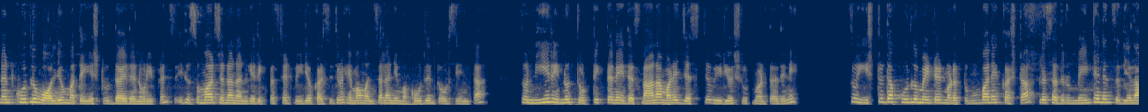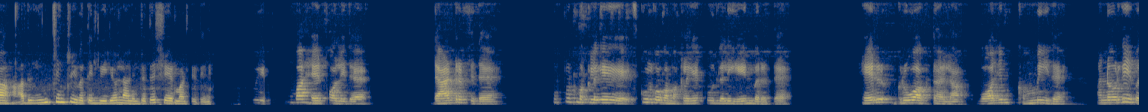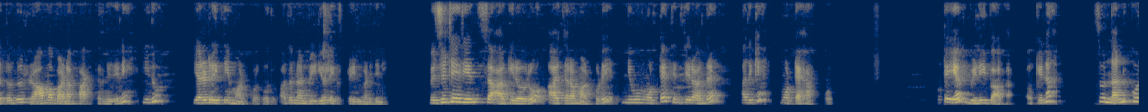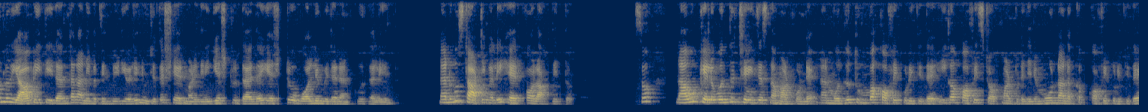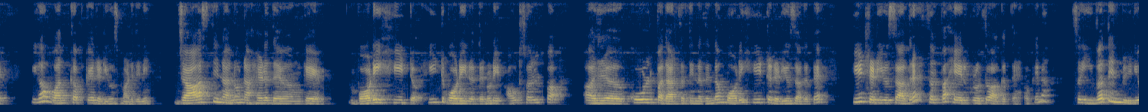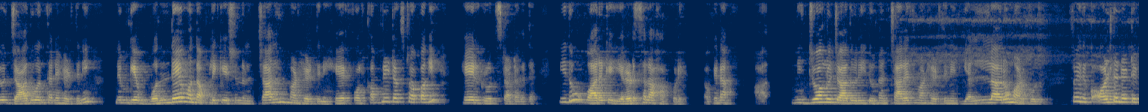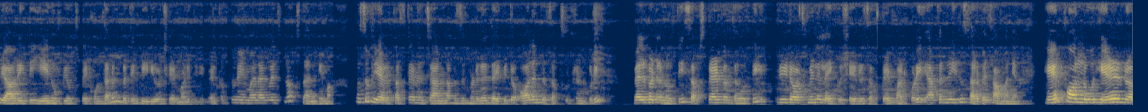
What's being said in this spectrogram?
ನನ್ನ ಕೂದಲು ವಾಲ್ಯೂಮ್ ಮತ್ತು ಎಷ್ಟು ಉದ್ದ ಇದೆ ನೋಡಿ ಫ್ರೆಂಡ್ಸ್ ಇದು ಸುಮಾರು ಜನ ನನಗೆ ರಿಕ್ವೆಸ್ಟೆಡ್ ವೀಡಿಯೋ ಕಳಿಸಿದ್ರು. ಹೇಮ, ಒಂದ್ಸಲ ನಿಮ್ಮ ಕೂದಲಿನ ತೋರಿಸಿ ಅಂತ. ಸೊ ನೀರು ಇನ್ನೂ ತೊಟ್ಟಿಗ್ತಾನೆ ಇದೆ. ಸ್ನಾನ ಮಾಡಿ ಜಸ್ಟ್ ವೀಡಿಯೋ ಶೂಟ್ ಮಾಡ್ತಾ ಇದ್ದೀನಿ. ಸೊ ಇಷ್ಟುದ್ದ ಕೂದಲು ಮೇಂಟೈನ್ ಮಾಡೋದು ತುಂಬಾ ಕಷ್ಟ. ಪ್ಲಸ್ ಅದ್ರ ಮೇಂಟೆನೆನ್ಸ್ ಇದೆಯಲ್ಲ, ಅದು ಇಂಚಿಂಚು ಇವತ್ತಿನ ವೀಡಿಯೋಲಿ ನಾನು ನಿಮ್ಮ ಜೊತೆ ಶೇರ್ ಮಾಡ್ತಿದ್ದೀನಿ. ತುಂಬ ಹೇರ್ ಫಾಲ್ ಇದೆ. ಡ್ಯಾಂಡ್ರಫ್ ಇದೆ. ಪುಟ್ಟ ಪುಟ್ಟ ಮಕ್ಕಳಿಗೆ ಸ್ಕೂಲ್ಗೆ ಹೋಗೋ ಮಕ್ಕಳಿಗೆ ಕೂದಲಲ್ಲಿ ಏನು ಬರುತ್ತೆ? ಹೇರ್ ಗ್ರೋ ಆಗ್ತಾ ಇಲ್ಲ. ವಾಲ್ಯೂಮ್ ಕಮ್ಮಿ ಇದೆ. ಅನ್ನೋರಿಗೆ ಇವತ್ತೊಂದು ರಾಮಬಾಣ ಪ್ಯಾಕ್ ತಂದಿದ್ದೀನಿ. ಇದು ಎರಡು ರೀತಿ ಮಾಡ್ಕೊಳ್ಬೋದು. ಅದು ನಾನು ವೀಡಿಯೋಲಿ ಎಕ್ಸ್ಪ್ಲೈನ್ ಮಾಡಿದ್ದೀನಿ. ವೆಜಿಟೇರಿಯನ್ಸ್ ಆಗಿರೋರು ಆ ಥರ ಮಾಡಿಕೊಡಿ. ನೀವು ಮೊಟ್ಟೆ ತಿಂತೀರಾ ಅಂದರೆ ಅದಕ್ಕೆ ಮೊಟ್ಟೆ ಹಾಕ್ಬೋದು. ಮೊಟ್ಟೆಯ ಬಿಳಿ ಭಾಗ, ಓಕೆನಾ? ಸೊ ನನ್ನ ಕೂದಲು ಯಾವ ರೀತಿ ಇದೆ ಅಂತ ನಾನು ಇವತ್ತಿನ ವೀಡಿಯೋಲಿ ನಿಮ್ಮ ಜೊತೆ ಶೇರ್ ಮಾಡಿದ್ದೀನಿ. ಎಷ್ಟು ಉದ್ದ ಇದೆ, ಎಷ್ಟು ವಾಲ್ಯೂಮ್ ಇದೆ ನನ್ನ ಕೂದಲಲ್ಲಿ ಅಂತ. ನನಗೂ ಸ್ಟಾರ್ಟಿಂಗಲ್ಲಿ ಹೇರ್ ಫಾಲ್ ಆಗ್ತಿತ್ತು. ಸೊ ನಾವು ಕೆಲವೊಂದು ಚೇಂಜಸ್ನ ಮಾಡಿಕೊಂಡೆ. ನಾನು ಮೊದಲು ತುಂಬ ಕಾಫಿ ಕುಡಿತಿದ್ದೆ. ಈಗ ಕಾಫಿ ಸ್ಟಾಪ್ ಮಾಡಿಬಿಟ್ಟಿದ್ದೀನಿ ಮೂರು ನಾಲ್ಕು ಕಪ್ ಕಾಫಿ ಕುಡಿತಿದ್ದೆ. ಈಗ ಒಂದು ಕಪ್ಗೆ ರೆಡ್ಯೂಸ್ ಮಾಡಿದ್ದೀನಿ ಜಾಸ್ತಿ ನಾನು ನಾ ಹೇಳಿದೆ ಹಂಗೆ ಬಾಡಿ ಹೀಟ್ ಹೀಟ್ ಬಾಡಿ ಇರುತ್ತೆ ನೋಡಿ. ಅವ್ರು ಸ್ವಲ್ಪ ಕೋಲ್ಡ್ ಪದಾರ್ಥ ತಿನ್ನೋದ್ರಿಂದ ಬಾಡಿ ಹೀಟ್ ರೆಡ್ಯೂಸ್ ಆಗುತ್ತೆ. ಹೀಟ್ ರೆಡ್ಯೂಸ್ ಆದರೆ ಸ್ವಲ್ಪ ಹೇರ್ ಗ್ರೋತು ಆಗುತ್ತೆ. ಓಕೆನಾ ಸೊ ಇವತ್ತಿನ ವಿಡಿಯೋ ಜಾದು ಅಂತಲೇ ಹೇಳ್ತೀನಿ. ನಿಮಗೆ ಒಂದೇ ಒಂದು ಅಪ್ಲಿಕೇಶನಲ್ಲಿ ಚಾಲೆಂಜ್ ಮಾಡಿ ಹೇಳ್ತೀನಿ. ಹೇರ್ ಫಾಲ್ ಕಂಪ್ಲೀಟಾಗಿ ಸ್ಟಾಪ್ ಆಗಿ ಹೇರ್ ಗ್ರೋತ್ ಸ್ಟಾರ್ಟ್ ಆಗುತ್ತೆ. ಇದು ವಾರಕ್ಕೆ ಎರಡು ಸಲ ಹಾಕ್ಕೊಡಿ, ಓಕೆನಾ? ನಿಜವಾಗ್ಲೂ ಜಾದೂರಿ ಇದು ನಾನು ಚಾಲೆಂಜ್ ಮಾಡಿ ಹೇಳ್ತೀನಿ, ಎಲ್ಲರೂ ಮಾಡ್ಬೋದು. ಸೊ ಇದಕ್ಕೆ ಆಲ್ಟರ್ನೇಟಿವ್ ಯಾವ ರೀತಿ, ಏನು ಉಪಯೋಗಿಸ್ಬೇಕು ಅಂತಲೂ ಇವತ್ತಿನ ವೀಡಿಯೋ ಶೇರ್ ಮಾಡಿದ್ದೀನಿ. Welcome to name language blogs ನಾನು ಹಿಮ ಹೊಸಬ್ರು ಯಾರು ಫಸ್ಟ್ ಟೈಮ್ ನನ್ನ ಚಾನಲ್ನ ವಿಸಿಟ್ ಮಾಡಿದ್ರೆ ದಯವಿಟ್ಟು ಆಲ್ ಅಂತ ಸಬ್ಸ್ಕ್ರಿಪ್ಷನ್ ಕೊಡಿ. ಬೆಲ್ ಬಟನ್ ಒತ್ತಿ ಸಬ್ಸ್ಕ್ರೈಬ್ ಅಂತ ಒತ್ತಿ ತ್ರೀ ಡಾಟ್ಸ್ ಮೇಲೆ ಲೈಕು ಶೇರು ಸಬ್ಸ್ಕ್ರೈಬ್ ಮಾಡ್ಕೊಳ್ಳಿ ಯಾಕಂದರೆ ಇದು ಸರ್ವೇ ಸಾಮಾನ್ಯ. Hair fall hair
